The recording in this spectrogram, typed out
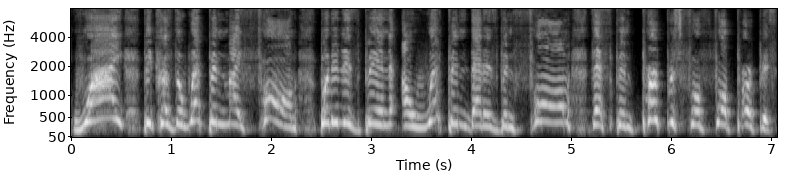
Why? Because the weapon might form, but it has been a weapon that has been formed, that's been purposeful for purpose.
